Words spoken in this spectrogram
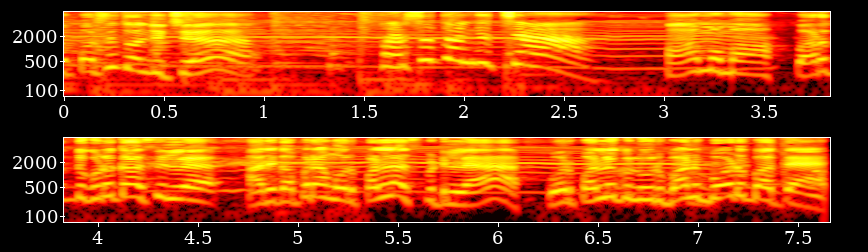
என் பர்ஸ் தொலைஞ்சிச்சு பர்சு தொலைஞ்சிச்சா ஆமாமா வரது கூட காசு இல்ல. அதுக்கப்புறம் அங்க ஒரு பல்லு ஹாஸ்பிட்டல்ல ஒரு பல்லுக்கு நூறு ரூபான்னு போர்டு பார்த்தேன்.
